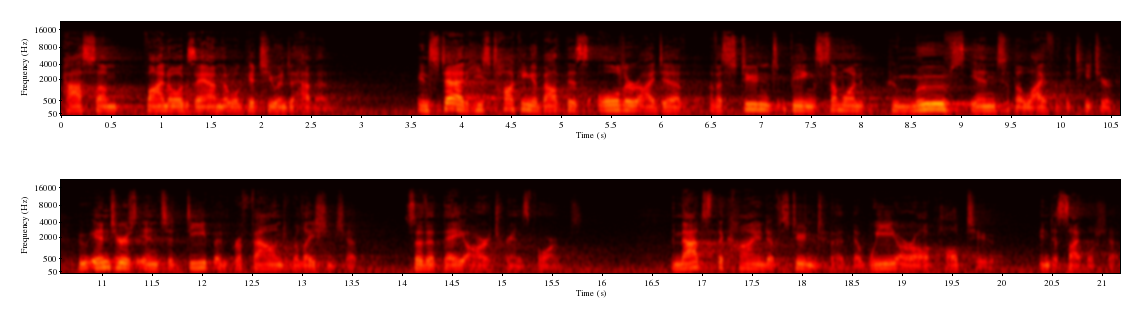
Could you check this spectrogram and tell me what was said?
pass some final exam that will get you into heaven. Instead, he's talking about this older idea of a student being someone who moves into the life of the teacher, who enters into deep and profound relationship so that they are transformed. And that's the kind of studenthood that we are all called to in discipleship.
